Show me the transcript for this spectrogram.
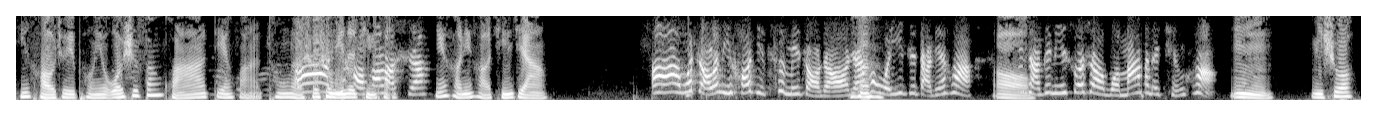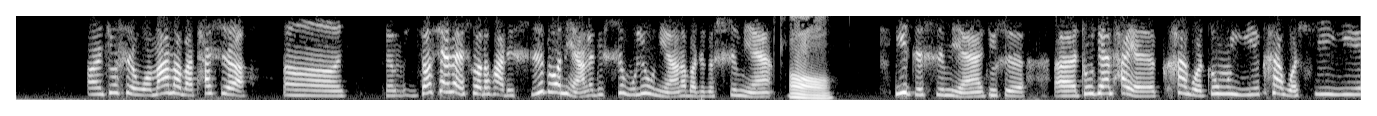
您好，这位朋友，我是芳华，电话通了，说说您的情况。您好，您好，请讲。我找了你好几次没找着，然后我一直打电话，就想跟您说说我妈妈的情况。嗯，你说。嗯，就是我妈妈吧，她是嗯嗯，到现在说的话得十多年了，得十五六年了吧，这个失眠。哦。一直失眠，就是呃，中间她也看过中医，看过西医。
